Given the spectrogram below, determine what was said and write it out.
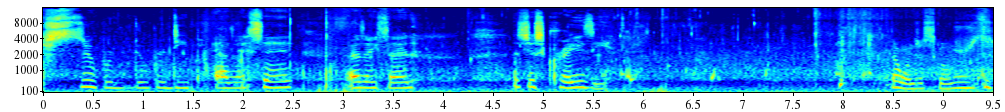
super duper deep, as I said. As I said, it's just crazy. That one just goes.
